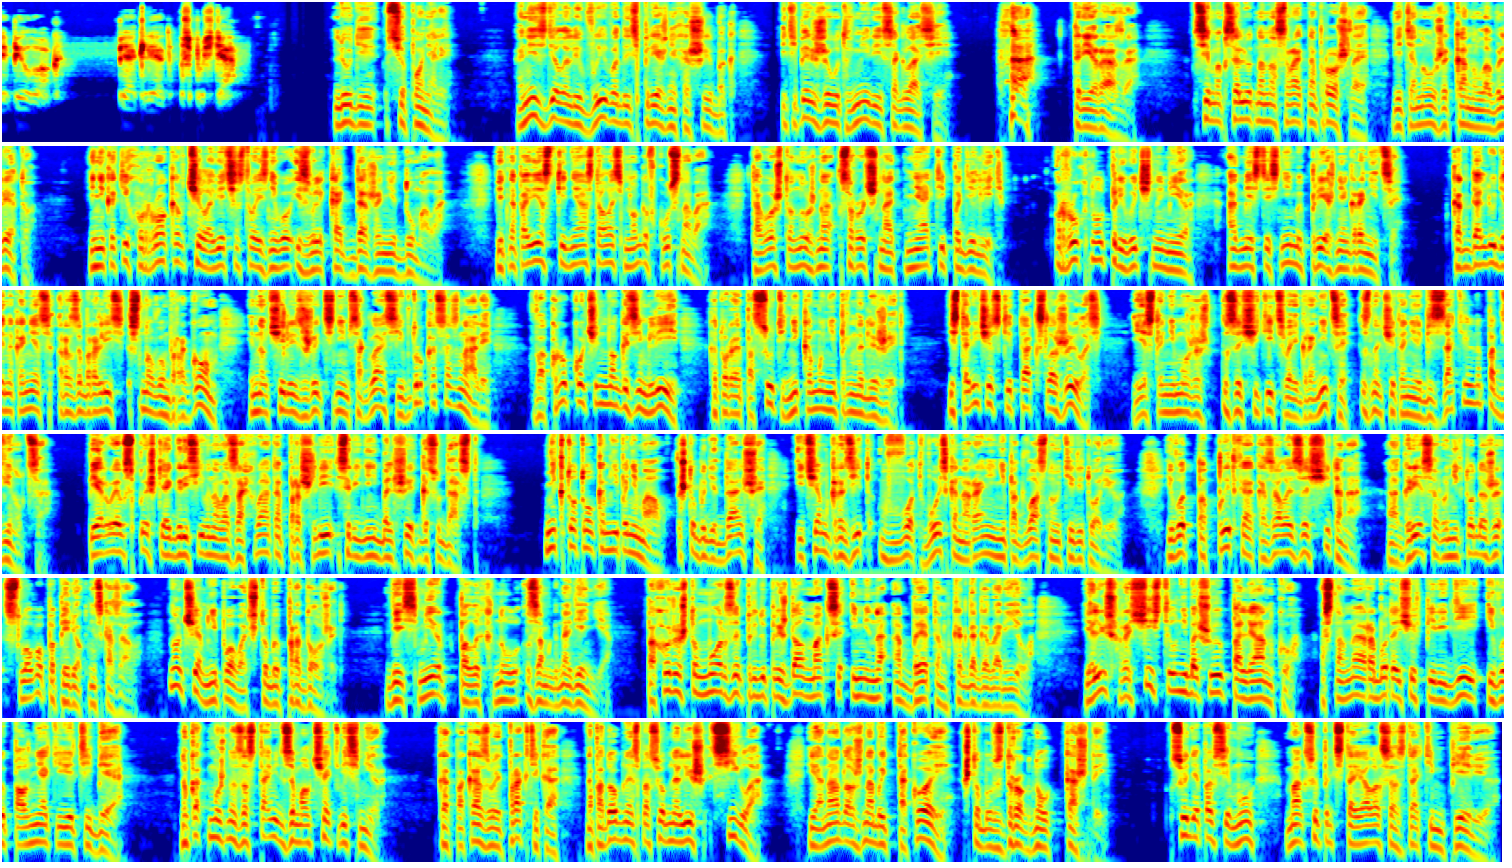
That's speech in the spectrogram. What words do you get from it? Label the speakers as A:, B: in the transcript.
A: Эпилог. Пять лет спустя.
B: Люди все поняли. Они сделали выводы из прежних ошибок и теперь живут в мире и согласии. Ха! Три раза. Всем абсолютно насрать на прошлое, ведь оно уже кануло в лету. И никаких уроков человечество из него извлекать даже не думало. Ведь на повестке дня осталось много вкусного. Того, что нужно срочно отнять и поделить. Рухнул привычный мир, а вместе с ним и прежние границы. Когда люди, наконец, разобрались с новым врагом и научились жить с ним в согласии, вдруг осознали – вокруг очень много земли, которая, по сути, никому не принадлежит. Исторически так сложилось. Если не можешь защитить свои границы, значит, они обязательно подвинутся. Первые вспышки агрессивного захвата прошли среди небольших государств. Никто толком не понимал, что будет дальше и чем грозит ввод войска на ранее неподвластную территорию. И вот попытка оказалась засчитана – агрессору никто даже слова поперек не сказал. Ну, чем не повод, чтобы продолжить? Весь мир полыхнул за мгновение. Похоже, что Морзе предупреждал Макса именно об этом, когда говорил. «Я лишь расчистил небольшую полянку. Основная работа еще впереди, и выполнять ее тебе. Но как можно заставить замолчать весь мир? Как показывает практика, на подобное способна лишь сила, и она должна быть такой, чтобы вздрогнул каждый». Судя по всему, Максу предстояло создать империю.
